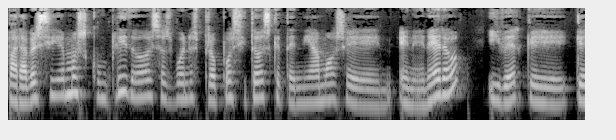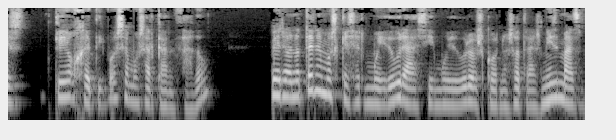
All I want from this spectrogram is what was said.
para ver si hemos cumplido esos buenos propósitos que teníamos en, en enero y ver qué, qué, qué objetivos hemos alcanzado. Pero no tenemos que ser muy duras y muy duros con nosotras mismas,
